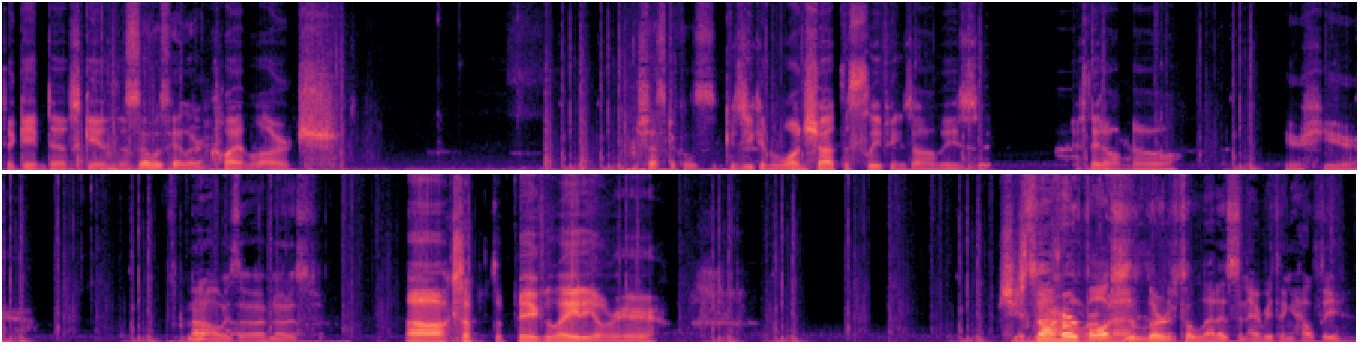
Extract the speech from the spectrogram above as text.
The game devs gave them So was Hitler. quite large. Chesticles. Because you can one-shot the sleeping zombies if they don't know you're here. Not always though, I've noticed. Oh, except the big lady over here. She it's not her fault she's allergic to lettuce and everything healthy.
